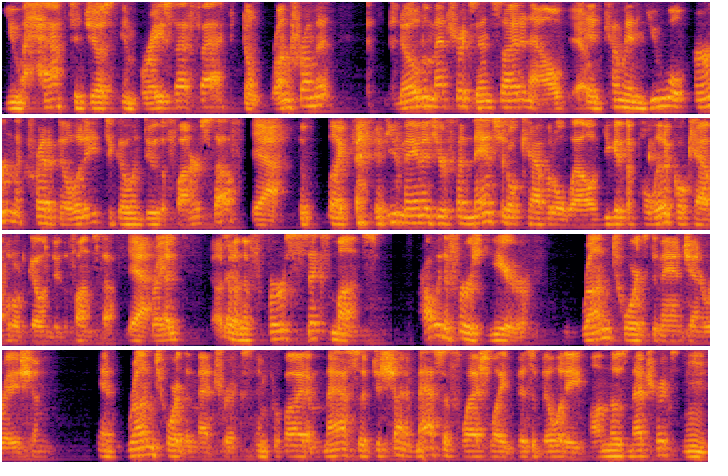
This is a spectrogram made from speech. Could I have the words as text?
you have to just embrace that fact. Don't run from it. Know the metrics inside and out, Yep. and come in. You will earn the credibility to go and do the funner stuff. Yeah. The, like if you manage your financial capital well, you get the political capital to go and do the fun stuff. Yeah. Right. And- So in the first six months, probably the first year, run towards demand generation and run toward the metrics and provide a massive, just shine a massive flashlight visibility on those metrics Mm.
